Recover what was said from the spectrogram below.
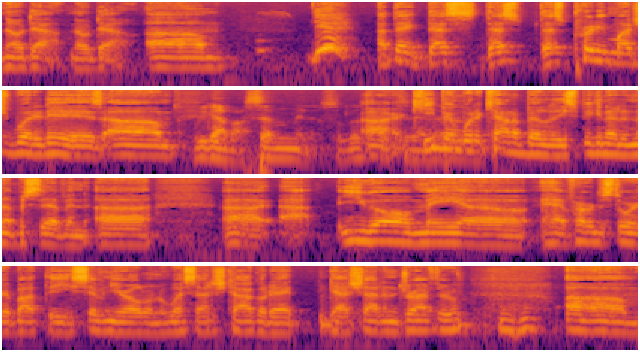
No doubt, no doubt. Um, yeah, I think that's that's that's pretty much what it is. Um, We got about seven minutes. So let's all get right, to that keeping with accountability. Speaking of the number seven, uh, uh, uh, you all may uh, have heard the story about the seven-year-old on the west side of Chicago that got shot in the drive-through. Um,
